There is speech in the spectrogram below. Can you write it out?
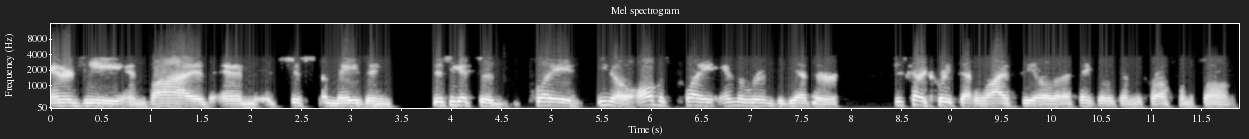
energy and vibe, and it's just amazing just to get to play, you know, all of us play in the room together, just kind of creates that live feel that I think really comes across on the song.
